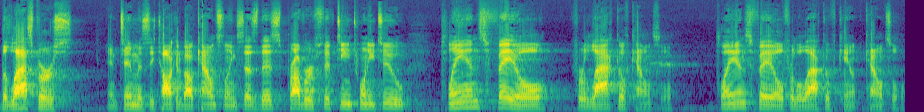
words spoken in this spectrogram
The last verse, and Tim, as he talking about counseling, says this Proverbs 15 22 plans fail for lack of counsel. Plans fail for the lack of counsel,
